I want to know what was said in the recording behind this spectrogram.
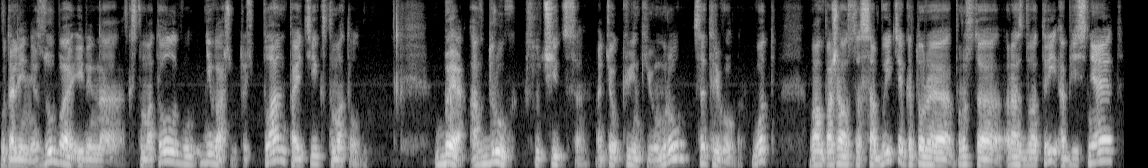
удаление зуба, или на, к стоматологу, неважно. То есть план пойти к стоматологу. Б. А вдруг случится отек квинки и умру? С тревога. Вот вам, пожалуйста, событие, которое просто раз, два, три объясняет,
